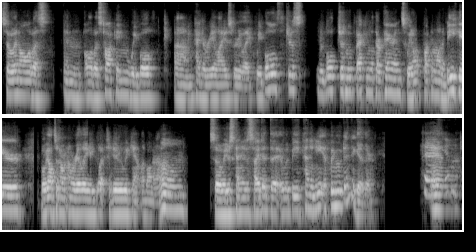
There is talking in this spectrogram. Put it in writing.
so in all of us in all of us talking, we both um, kind of realized we were like, we both just we both just moved back in with our parents. We don't fucking want to be here, but we also don't know really what to do. We can't live on our own. So we just kind of decided that it would be kind of neat if we moved in together. And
